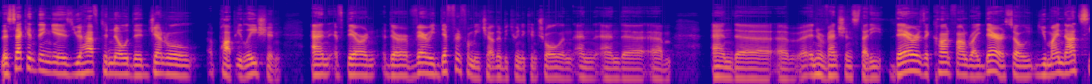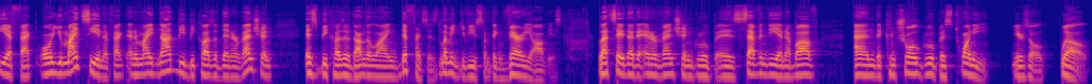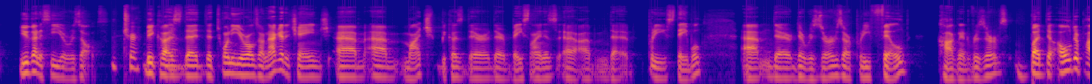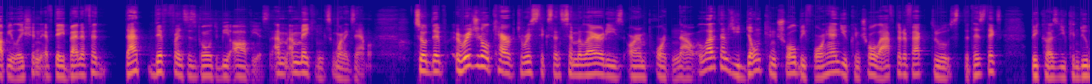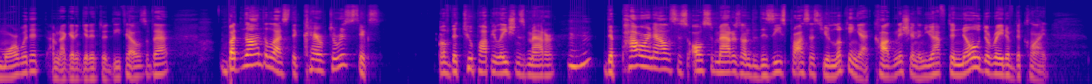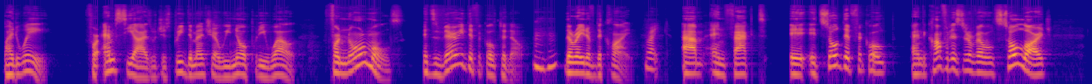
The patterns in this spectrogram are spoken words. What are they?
The second thing is you have to know the general uh, population, and if they are they're very different from each other between the control and and and uh, um, and uh, uh, intervention study, there is a confound right there. So you might not see effect, or you might see an effect, and it might not be because of the intervention. It's because of the underlying differences. Let me give you something very obvious. Let's say that the intervention group is 70 and above, and the control group is 20 years old. Well, you're going to see your results True. because the the 20 year olds are not going to change um, um, much because their their baseline is uh, um, pretty stable. Um, their their reserves are pretty filled, cognitive reserves. But the older population, if they benefit, that difference is going to be obvious. I'm, I'm making one example. So the original characteristics and similarities are important. Now, a lot of times you don't control beforehand; you control after the fact through statistics because you can do more with it. I'm not going to get into the details of that, but nonetheless, the characteristics of the two populations matter. Mm-hmm. The power analysis also matters on the disease process you're looking at, cognition, and you have to know the rate of decline. By the way, for MCIs, which is pre dementia, we know pretty well. For normals, it's very difficult to know the rate of decline. Right. Um, in fact, it, it's so difficult and the confidence interval is so large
